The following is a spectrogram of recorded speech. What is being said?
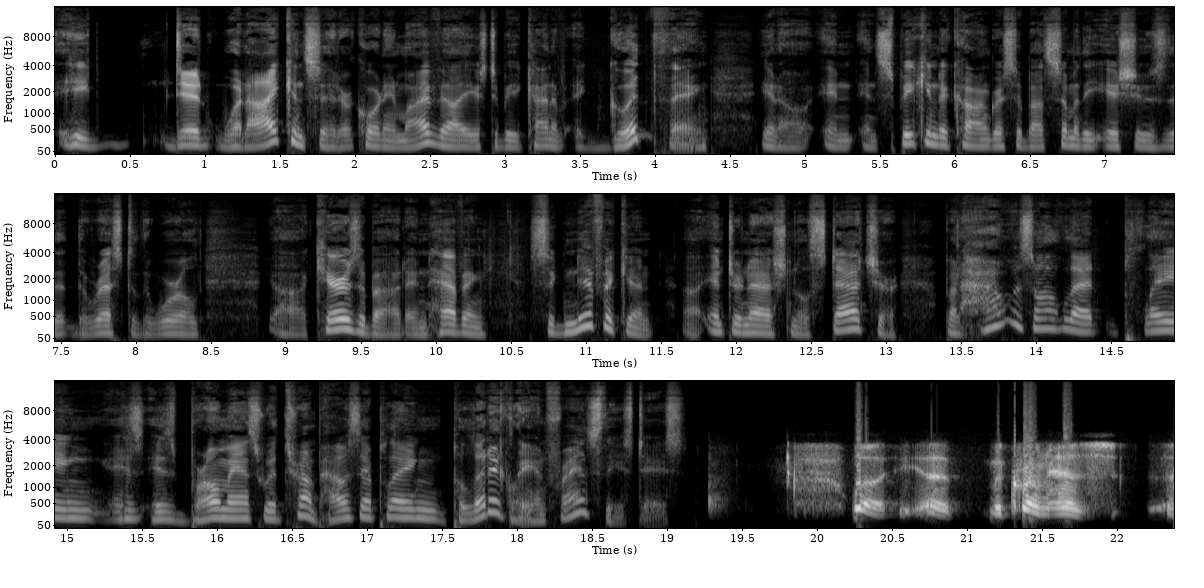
he did what I consider, according to my values, to be kind of a good thing. You know, in in speaking to Congress about some of the issues that the rest of the world uh, cares about and having significant uh, international stature. But how is all that playing his his bromance with Trump? How is that playing politically in France these days? Well, uh, Macron has uh,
